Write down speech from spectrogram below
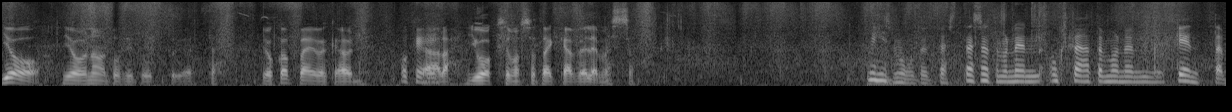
Joo, joo, nämä on tosi tuttuja, että joka päivä käyn okay. täällä juoksemassa tai kävelemässä. Mihin muuten tässä? Tässä on tämmönen, onko tämä tämmöinen kenttä,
